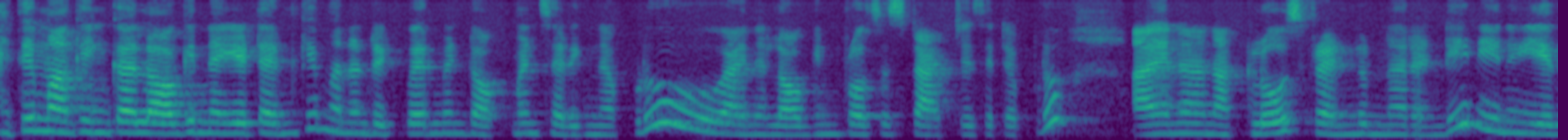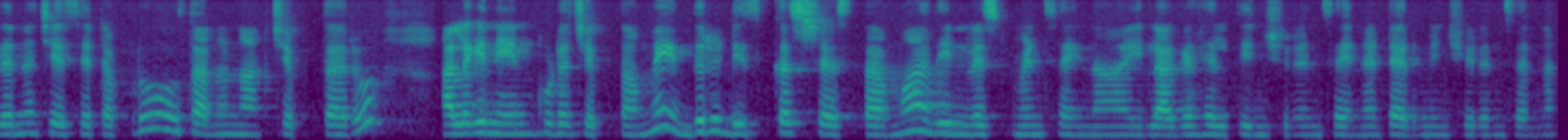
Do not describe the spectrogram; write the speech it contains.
అయితే మాకు ఇంకా లాగిన్ అయ్యే టైంకి మనం రిక్వైర్మెంట్ డాక్యుమెంట్స్ అడిగినప్పుడు ఆయన లాగిన్ ప్రాసెస్ స్టార్ట్ చేసేటప్పుడు ఆయన నా క్లోజ్ ఫ్రెండ్ ఉన్నారండి. నేను ఏదైనా చేసేటప్పుడు తను నాకు చెప్తారు. అలాగే నేను కూడా చెప్తాము. ఇద్దరు డిస్కస్ చేస్తాము. అది ఇన్వెస్ట్మెంట్స్ అయినా ఇలాగ హెల్త్ ఇన్సూరెన్స్ అయినా టర్మ్ ఇన్సూరెన్స్ అయినా.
